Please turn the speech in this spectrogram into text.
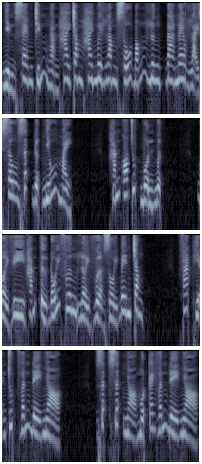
Nhìn xem 9225 số bóng lưng đa neo lại sâu rất được nhíu mày. Hắn có chút buồn bực. Bởi vì hắn từ đối phương lời vừa rồi bên trong. Phát hiện chút vấn đề nhỏ. Rất rất nhỏ, một cái vấn đề nhỏ.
